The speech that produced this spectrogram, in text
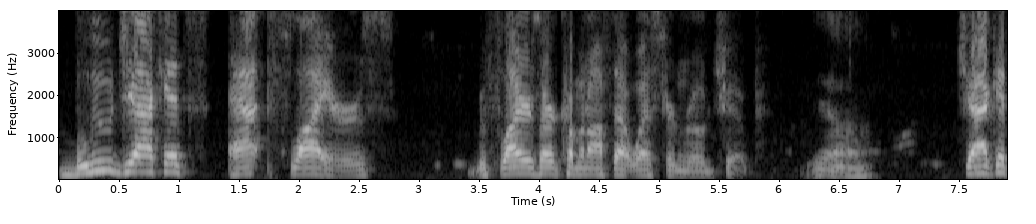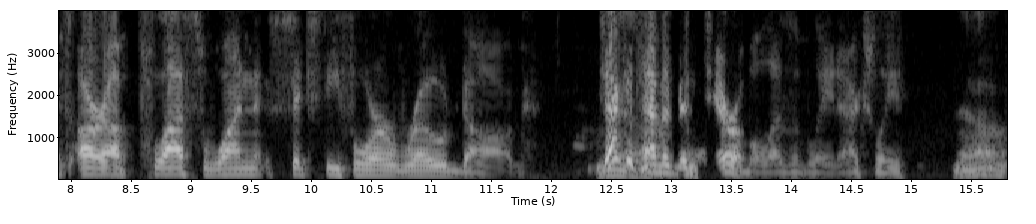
Blue Jackets at Flyers. The Flyers are coming off that Western road trip. Yeah. Jackets are a plus 164 road dog. Jackets yeah. haven't been terrible as of late, actually. Yeah.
